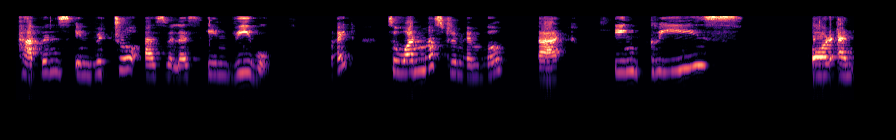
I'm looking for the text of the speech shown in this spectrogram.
happens in vitro as well as in vivo right? So one must remember that increase or an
